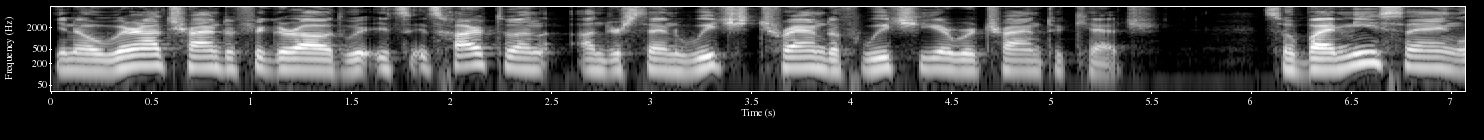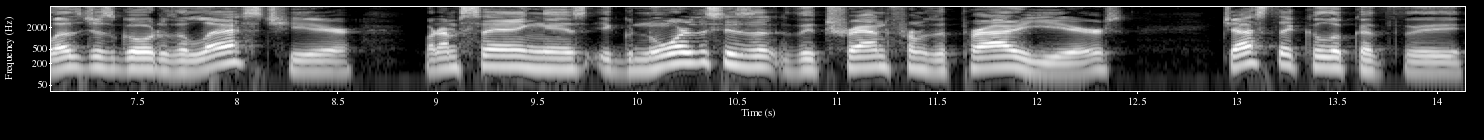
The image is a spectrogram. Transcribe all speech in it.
you know, we're not trying to figure out, it's, it's hard to understand which trend of which year we're trying to catch. So by me saying, let's just go to the last year, what I'm saying is ignore this is a, the trend from the prior years. Just take a look at the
